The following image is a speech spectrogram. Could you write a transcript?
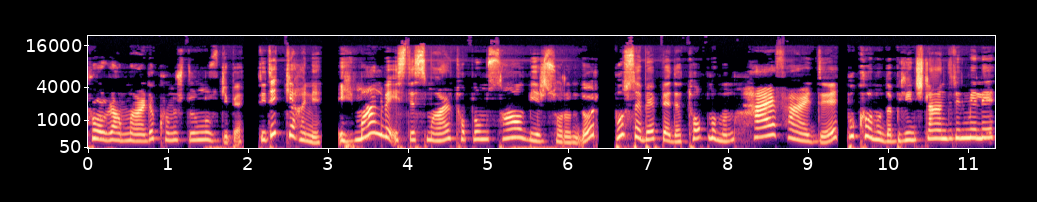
programlarda konuştuğumuz gibi dedik ki hani ihmal ve istismar toplumsal bir sorundur. Bu sebeple de toplumun her ferdi bu konuda bilinçlendirilmeli,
